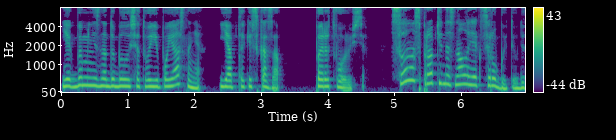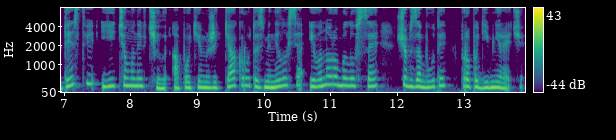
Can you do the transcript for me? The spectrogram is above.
Якби мені знадобилося твої пояснення, я б таки сказав перетворюйся. Селена справді не знала, як це робити. У дитинстві їй цьому не вчили, а потім життя круто змінилося, і воно робило все, щоб забути про подібні речі.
